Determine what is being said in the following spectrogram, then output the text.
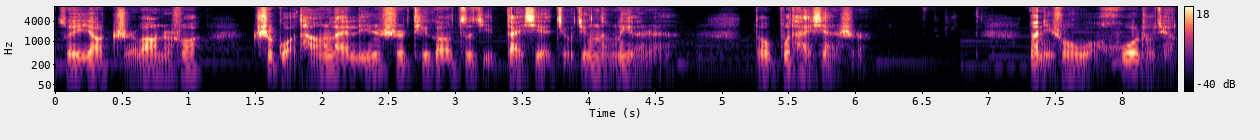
所以要指望着说吃果糖来临时提高自己代谢酒精能力的人，都不太现实。那你说我豁出去了，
